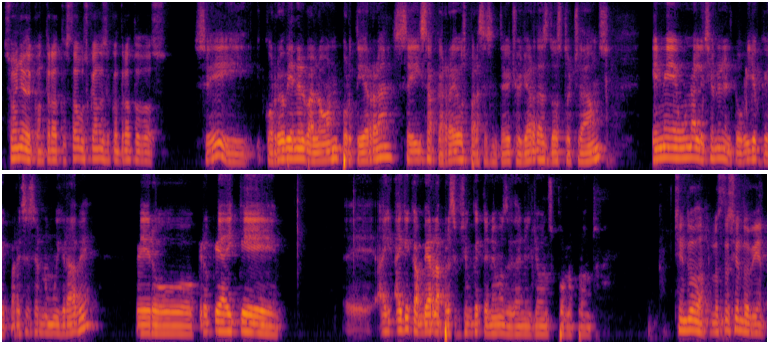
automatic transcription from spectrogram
sueño de contrato. Está buscando ese contrato 2. Sí, corrió bien el balón por tierra, seis acarreos para 68 yardas, dos touchdowns. Tiene una lesión en el tobillo que parece ser no muy grave, pero creo que hay que eh, hay, que cambiar la percepción que tenemos de Daniel Jones por lo pronto. Sin duda, lo está haciendo bien.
